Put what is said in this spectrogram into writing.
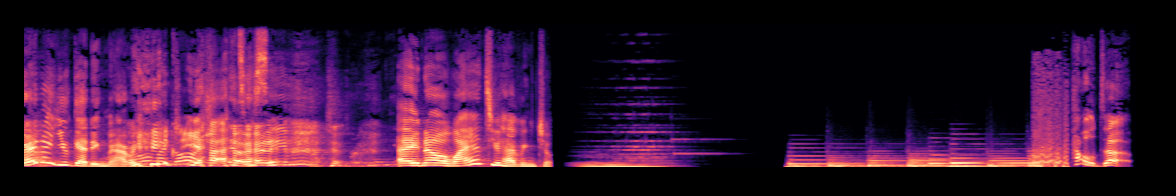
When are you getting married? Oh my gosh, Yeah. it's the same. I know. Why aren't you having children? Hold up.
